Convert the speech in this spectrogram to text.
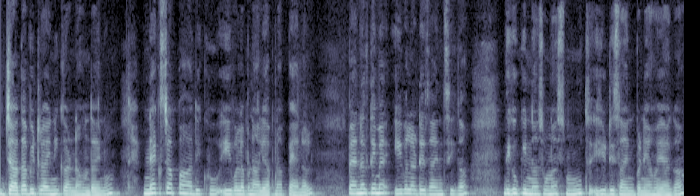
ਜ਼ਿਆਦਾ ਵੀ ਡਰਾਈ ਨਹੀਂ ਕਰਨਾ ਹੁੰਦਾ ਇਹਨੂੰ। ਨੈਕਸਟ ਆਪਾਂ ਆ ਦੇਖੋ, ਇਹ ਵਾਲਾ ਬਣਾ ਲਿਆ ਆਪਣਾ ਪੈਨਲ ਪੈਨਲ ਤੇ ਮੈਂ ਇਹ ਵਾਲਾ ਡਿਜ਼ਾਈਨ ਸੀਗਾ। ਦੇਖੋ ਕਿੰਨਾ ਸੋਹਣਾ ਸਮੂਥ ਇਹ ਡਿਜ਼ਾਈਨ ਬਣਿਆ ਹੋਇਆ ਹੈਗਾ।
